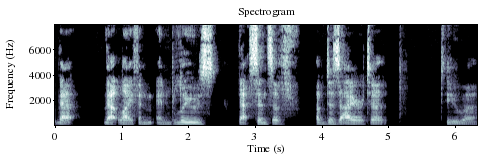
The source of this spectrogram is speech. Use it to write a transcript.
that that life and and lose that sense of of desire to to uh,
